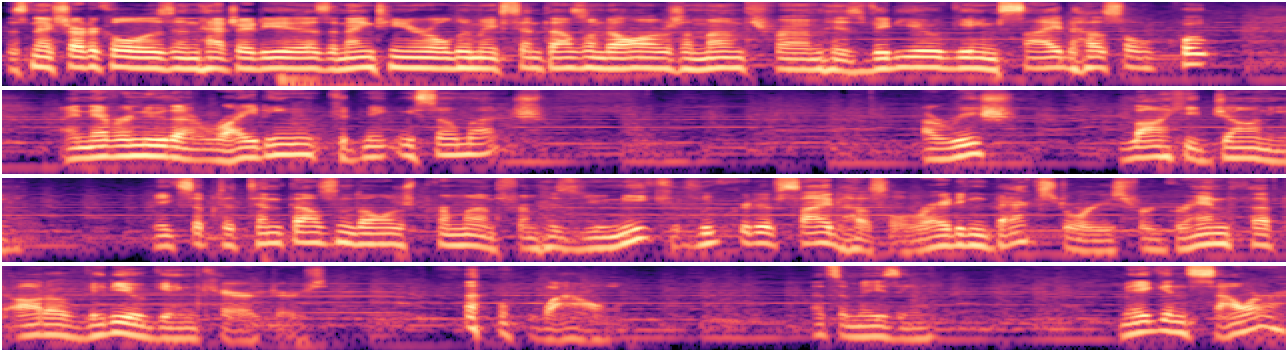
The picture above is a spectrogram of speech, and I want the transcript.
This next article is in Hatch Ideas. A 19 year old who makes $10,000 a month from his video game side hustle. Quote, I never knew that writing could make me so much. Arash Lahijani makes up to $10,000 per month from his unique, lucrative side hustle writing backstories for Grand Theft Auto video game characters. wow. That's amazing. Megan Sauer?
